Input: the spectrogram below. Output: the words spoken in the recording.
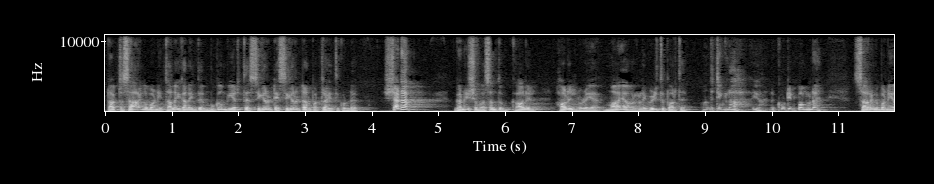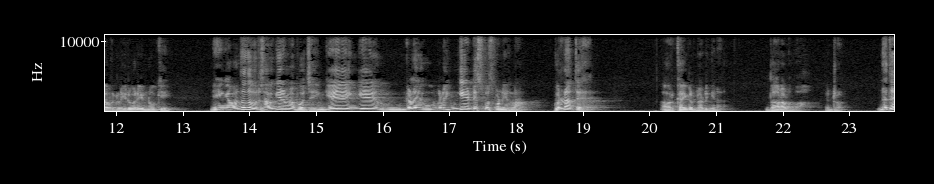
டாக்டர் சாரங்கபாணி தலை கலைந்து முகம் உயர்த்து சிகரெட்டை சிகரெட்டால் பற்ற வைத்துக்கொண்டு ஷட்டப் கணேஷும் வசந்தும் காலில் ஹாலில் நுழைய மாயா அவர்களை விழித்து பார்த்து வந்துட்டீங்களா? ஐயோ என்னை கூட்டிகிட்டு போங்களேன் சாரங்கபாணி அவர்கள் இருவரையும் நோக்கி நீங்கள் வந்தது ஒரு சௌகரியமாக போச்சு. இங்கே இங்கே உங்களை உங்களை இங்கே டிஸ்போஸ் பண்ணிடலாம். குருநாத்தே அவர் கைகள் நடுங்கின. தாராளமா என்றான். என்னது?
